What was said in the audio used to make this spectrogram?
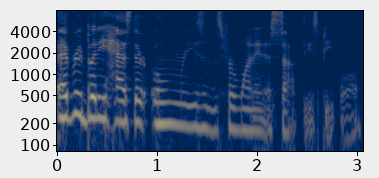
everybody has their own reasons for wanting to stop these people.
